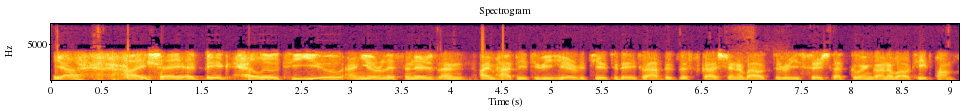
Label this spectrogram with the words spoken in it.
Yeah. Hi, Shay. A big hello to you and your listeners. And I'm happy to be here with you today to have this discussion about the research that's going on about heat pumps.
